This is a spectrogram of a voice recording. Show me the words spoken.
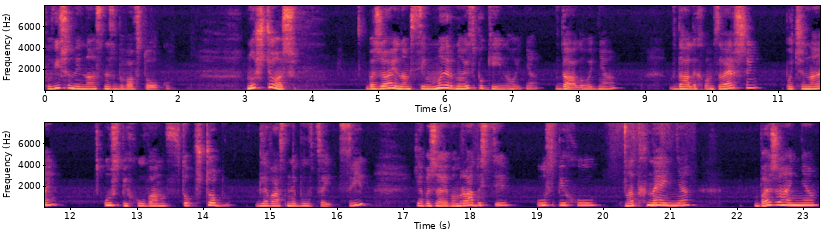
повішений нас не збивав з толку. Ну що ж, бажаю нам всім мирного і спокійного дня, вдалого дня, вдалих вам звершень, починань, успіху вам, щоб для вас не був цей світ. Я бажаю вам радості, успіху, натхнення, бажання.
